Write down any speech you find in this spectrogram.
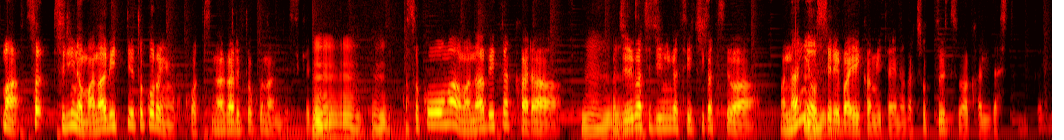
まあ、さ次の学びっていうところにもここつながるところなんですけど、うんうんうん。そこをまあ学べたから、うんまあ10月、12月、1月は、まあ、何をすればいいかみたいなのがちょっとずつ分かりだしたみたい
